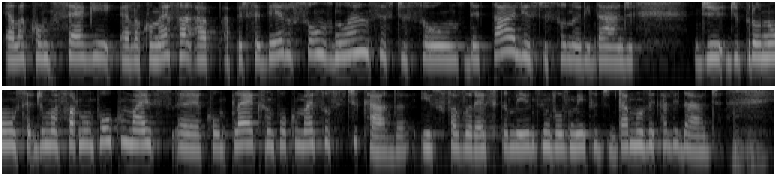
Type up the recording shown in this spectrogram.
ela consegue, ela começa a, a perceber os sons, nuances de sons, detalhes de sonoridade, de, de pronúncia de uma forma um pouco mais é, complexa, um pouco mais sofisticada. Isso favorece também o desenvolvimento de, da musicalidade. Uhum.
